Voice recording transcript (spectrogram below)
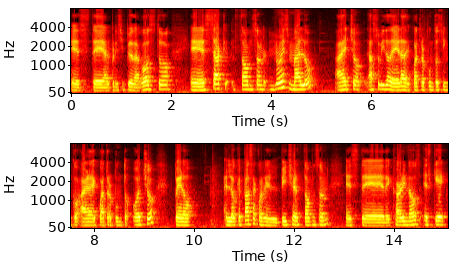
Este. Al principio de agosto. Eh, Zach Thompson no es malo, ha hecho, ha subido de era de 4.5 a era de 4.8, pero lo que pasa con el pitcher Thompson este, de Cardinals es que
